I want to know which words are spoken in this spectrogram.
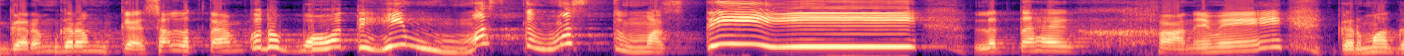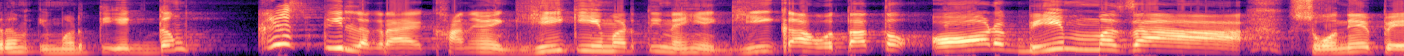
गर्म गर्म कैसा लगता है। हमको तो बहुत ही मस्त मस्त, मस्ती लगता है खाने में। गर्मा गर्म इमरती एकदम क्रिस्पी लग रहा है खाने में घी की इमरती नहीं है। घी का होता तो और भी मज़ा। सोने पे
